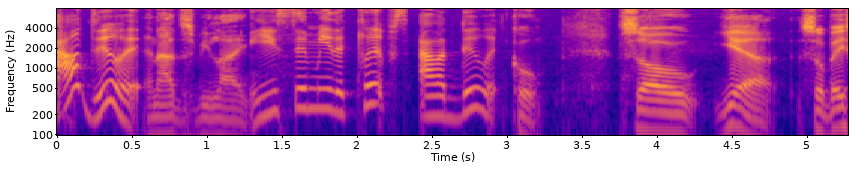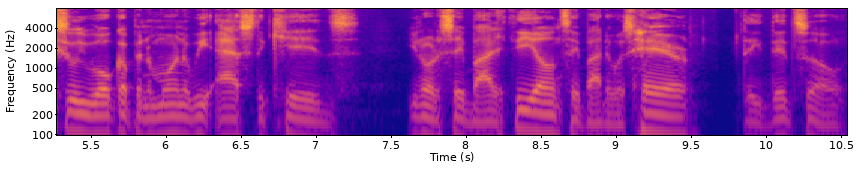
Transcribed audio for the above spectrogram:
I'll do it. and I'll just be like, You send me the clips, I'll do it. Cool. So yeah, so basically we woke up in the morning. We asked the kids, you know, to say bye to Theo and say bye to his hair. They did so.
